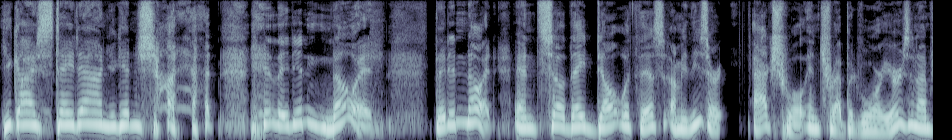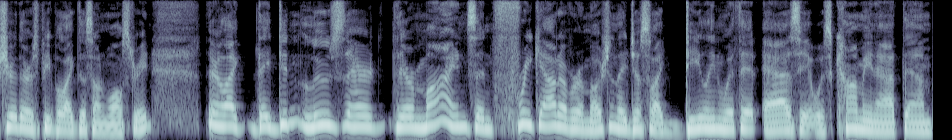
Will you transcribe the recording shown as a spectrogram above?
you guys stay down you're getting shot at. And they didn't know it. They didn't know it. And so they dealt with this. I mean these are actual intrepid warriors and i'm sure there's people like this on wall street. They're like they didn't lose their their minds and freak out over emotion. They just like dealing with it as it was coming at them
